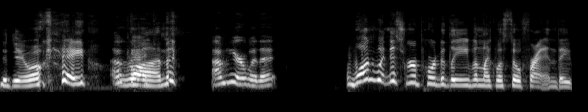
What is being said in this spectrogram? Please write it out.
to do. Okay, Okay. run. I'm here with it. One witness reportedly even like was so frightened they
